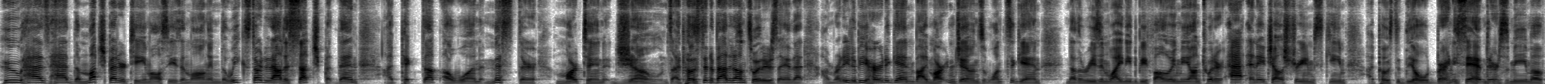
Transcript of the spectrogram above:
who has had the much better team all season long, and the week started out as such, but then I picked up a one Mr. Martin Jones. I posted about it on Twitter saying that I'm ready to be heard again by Martin Jones once again. Another reason why you need to be following me on Twitter at NHL Stream Scheme. I posted the old Bernie Sanders meme of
